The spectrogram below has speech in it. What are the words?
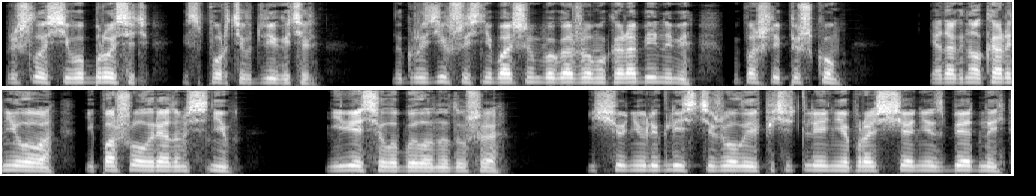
Пришлось его бросить, испортив двигатель. Нагрузившись небольшим багажом и карабинами, мы пошли пешком. Я догнал Корнилова и пошел рядом с ним. Невесело было на душе. Еще не улеглись тяжелые впечатления прощания с бедной,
